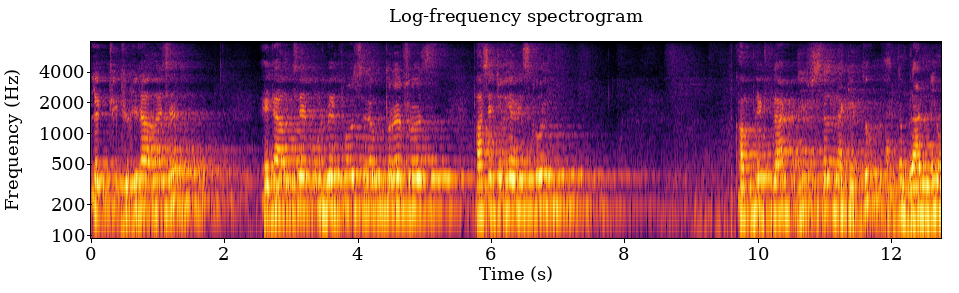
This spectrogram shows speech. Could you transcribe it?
ইলেকট্রিক ঢুকি দেওয়া হয়েছে। এটা হচ্ছে পূর্বের ফোর্স এটা উত্তরের ফোর্স পাশে junior school complete flat resale না কিন্তু, একদম ব্র্যান্ড নিউ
